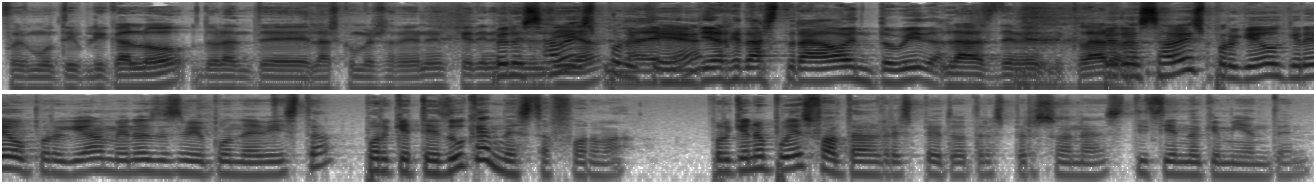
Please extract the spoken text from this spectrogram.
pues multiplícalo durante las conversaciones que tienes Pero en el ¿sabes día. por qué? mentiras que te has tragado en tu vida. Las de, claro, Pero ¿sabes por qué? Yo creo, porque al menos desde mi punto de vista, porque te educan de esta forma. Porque no puedes faltar al respeto a otras personas diciendo que mienten.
